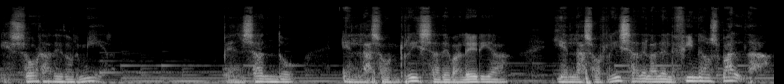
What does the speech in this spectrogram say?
es hora de dormir, pensando en la sonrisa de Valeria y en la sonrisa de la delfina Osvalda.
